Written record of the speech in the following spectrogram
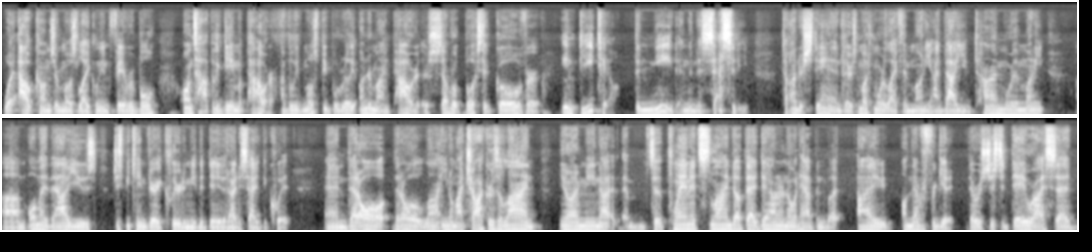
what outcomes are most likely and favorable on top of the game of power. I believe most people really undermine power. There's several books that go over in detail the need and the necessity to understand there's much more life than money. I valued time more than money. Um, all my values just became very clear to me the day that I decided to quit and that all that all align. You know, my chakras align. You know what I mean? I, the planets lined up that day. I don't know what happened, but I I'll never forget it. There was just a day where I said,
